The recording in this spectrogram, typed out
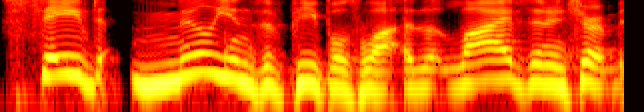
saved millions of people's li- lives and insurance.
